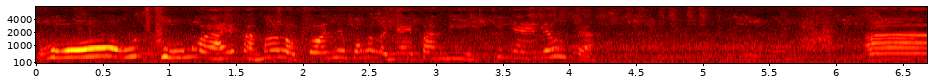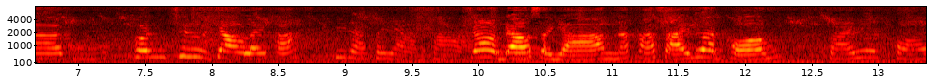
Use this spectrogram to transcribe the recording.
โอ้โหอุ๊ยสูงหลายค่ะมาหลบก่อนยังบอกว่าไงปานนี่ที่ไงเร็วจ้ะ อ่าคนชื่อเจ้าอะไรคะ ที่ดาวสยามค่ะ เจ้าดาวสยามนะคะ สายเลือดของสายเลือดของ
